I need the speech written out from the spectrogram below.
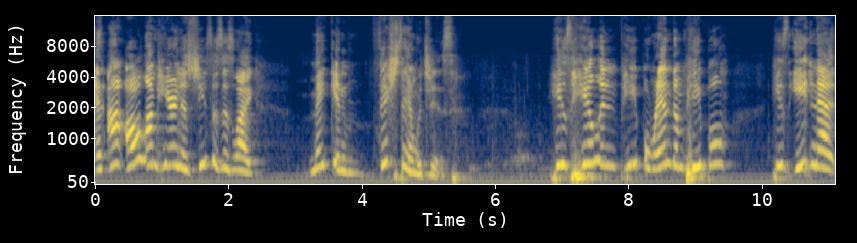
and I, all I'm hearing is Jesus is like making fish sandwiches. He's healing people, random people. He's eating at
